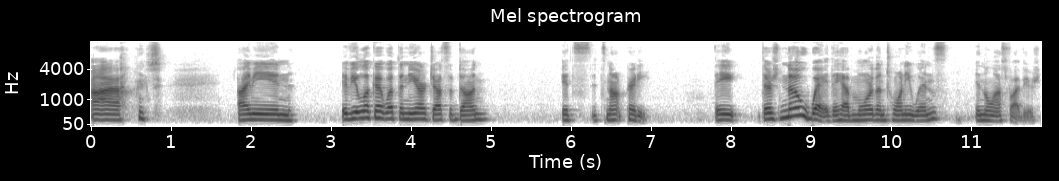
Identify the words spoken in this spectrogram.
Uh, I mean, if you look at what the New York Jets have done, it's it's not pretty. They there's no way they have more than 20 wins in the last 5 years.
